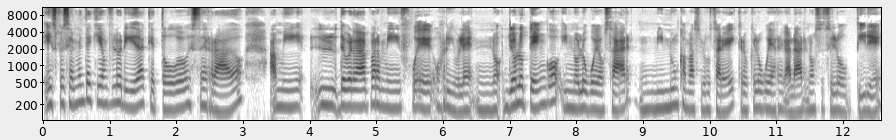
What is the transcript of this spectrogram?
especialmente aquí en Florida, que todo es cerrado. A mí, de verdad, para mí fue horrible. No, yo lo tengo y no lo voy a usar, ni nunca más lo usaré. Creo que lo voy a regalar, no sé si lo tiré,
